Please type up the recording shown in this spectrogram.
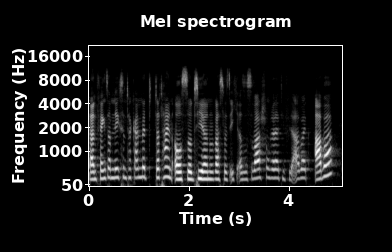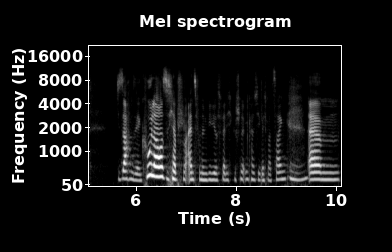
dann fängt es am nächsten Tag an mit Dateien aussortieren und was weiß ich. Also es war schon relativ viel Arbeit, aber die Sachen sehen cool aus. Ich habe schon eins von den Videos fertig geschnitten, kann ich dir gleich mal zeigen. Ähm,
